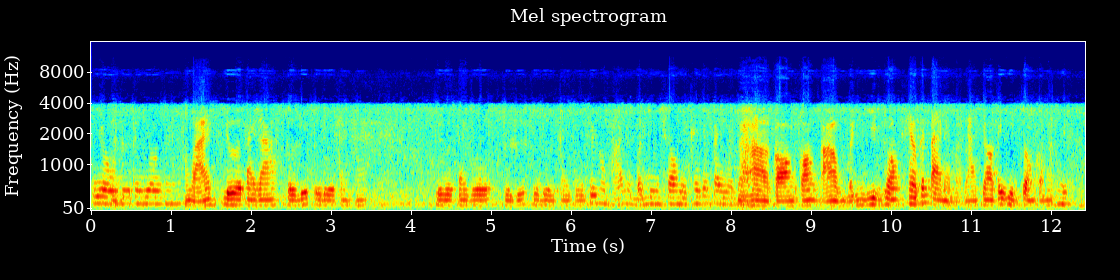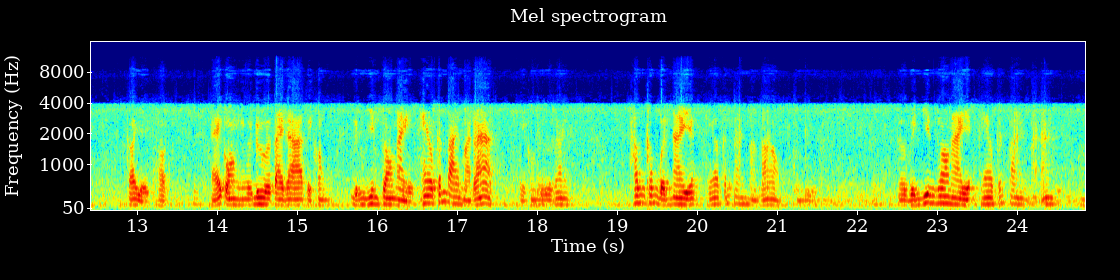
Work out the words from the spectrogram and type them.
vô đưa tay vô không phải đưa tay ra tôi biết tôi đưa tay ra. Đưa tay vô tôi biết tôi đưa tay vô. Chứ không phải là bệnh viêm son thì thấy cái tay mà ra. À, còn con à, bệnh viêm son theo cánh tay này mà ra cho cái viêm son con nó. Có vậy thôi hãy con đưa tay ra thì con bệnh viêm son này theo cánh tay mà ra. Thì con đưa ra. Thân không bệnh này theo cánh tay mà vào. Con đưa rồi bệnh viêm son này theo cánh tay mà ra. Con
